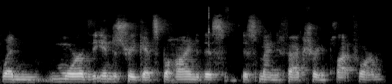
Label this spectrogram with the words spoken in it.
when more of the industry gets behind this this manufacturing platform.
